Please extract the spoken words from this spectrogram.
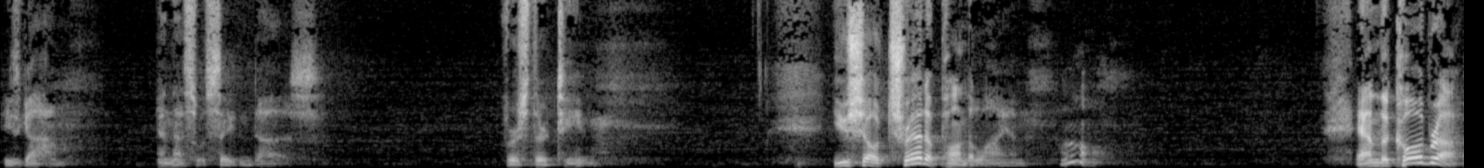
He's got them. And that's what Satan does. Verse 13 You shall tread upon the lion. Oh. And the cobra.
